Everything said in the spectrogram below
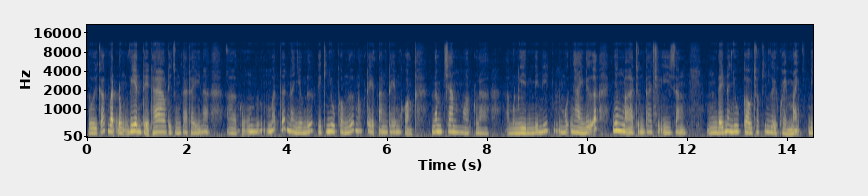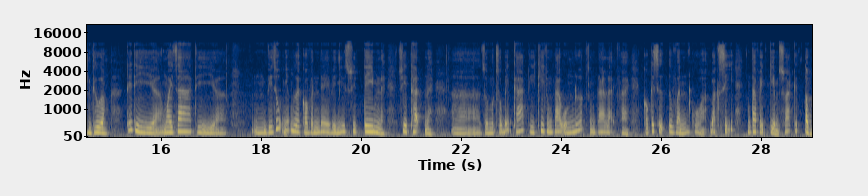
rồi các vận động viên thể thao thì chúng ta thấy là uh, cũng mất rất là nhiều nước. Thì cái nhu cầu nước nó có thể tăng thêm khoảng 500 hoặc là à, 1.000 ml mỗi ngày nữa. Nhưng mà chúng ta chú ý rằng ừ, đấy là nhu cầu cho cái người khỏe mạnh bình thường. Thế thì uh, ngoài ra thì uh, Ừ, ví dụ những người có vấn đề về như suy tim này suy thận này à, rồi một số bệnh khác thì khi chúng ta uống nước chúng ta lại phải có cái sự tư vấn của bác sĩ chúng ta phải kiểm soát cái tổng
